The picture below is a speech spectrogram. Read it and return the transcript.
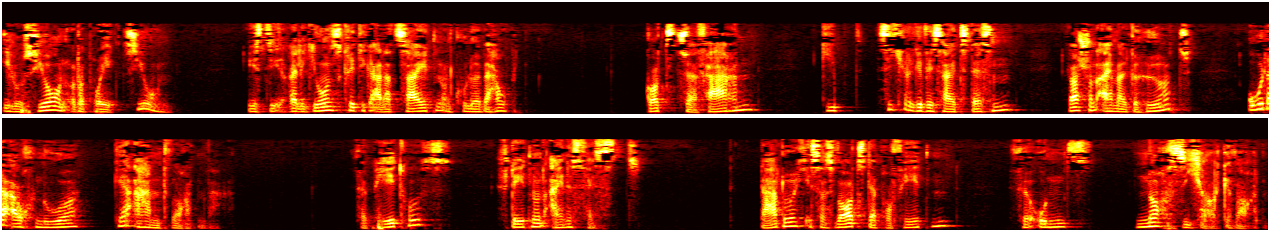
Illusion oder Projektion, wie es die Religionskritiker aller Zeiten und Couleur behaupten. Gott zu erfahren gibt sichere Gewissheit dessen, was schon einmal gehört oder auch nur geahnt worden war. Für Petrus steht nun eines fest. Dadurch ist das Wort der Propheten für uns noch sicherer geworden.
